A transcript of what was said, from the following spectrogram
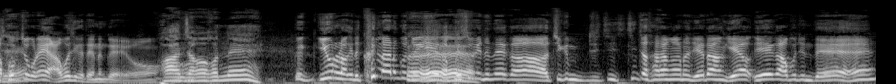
아이가. 법적으로 애 아버지가 되는 거예요. 환장하겠네. 그 이혼을 하게 되면 큰일 나는 거죠. 예, 얘가 예, 뱃속에 있는 애가 지금 지- 진짜 사랑하는 얘랑 얘, 얘가 아버지인데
